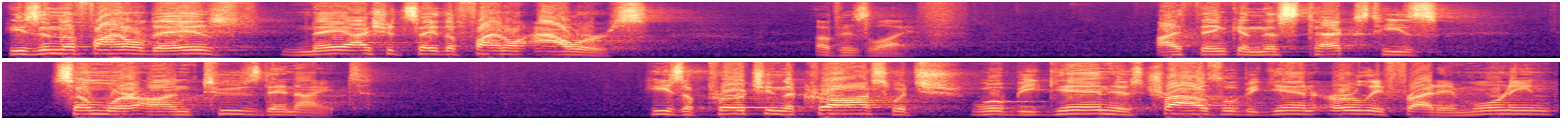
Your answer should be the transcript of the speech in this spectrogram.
He's in the final days, nay, I should say the final hours of his life. I think in this text, he's somewhere on Tuesday night He's approaching the cross, which will begin, his trials will begin early Friday morning.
